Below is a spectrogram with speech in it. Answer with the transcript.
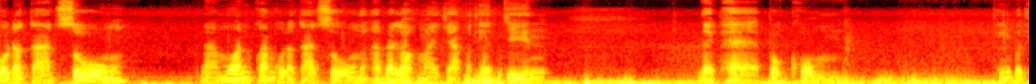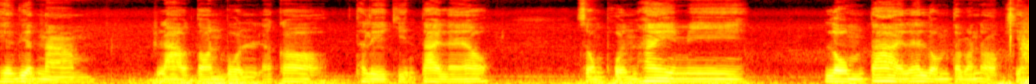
กดอากาศสูงนะมวลความกดอากาศสูงนะครับ และลอกใหม่จากประเทศจีน ได้แผ่ปกคลุม ถึงประเทศเวียดนาม ลาวตอนบนแล้วก็ทะเลจีนใต้แล้ว ส่งผลให้มีลมใต้และลมตะวันออกเฉียง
